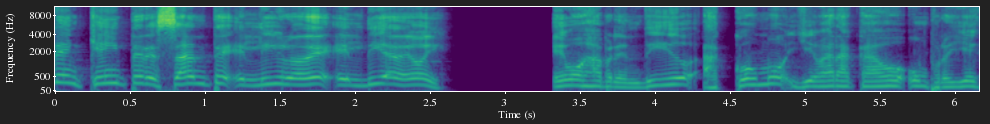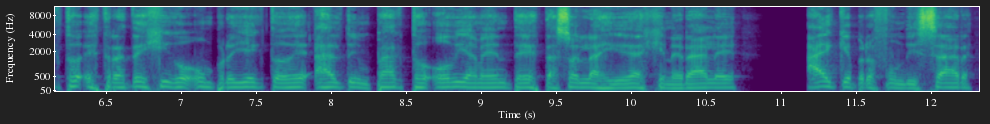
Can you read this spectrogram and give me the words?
Miren qué interesante el libro de el día de hoy. Hemos aprendido a cómo llevar a cabo un proyecto estratégico, un proyecto de alto impacto. Obviamente estas son las ideas generales. Hay que profundizar.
